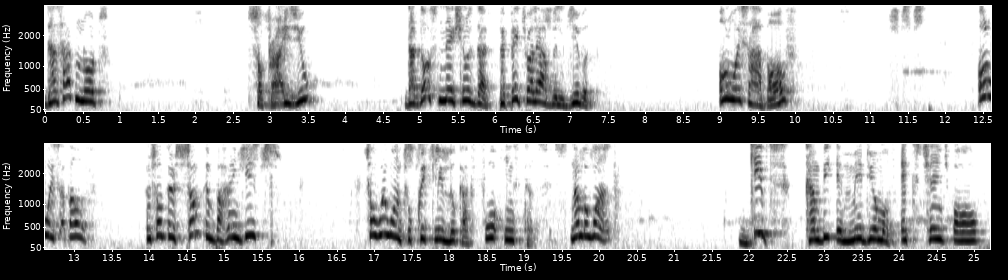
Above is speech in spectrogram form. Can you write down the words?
Does that not surprise you? That those nations that perpetually have been given always are above? Always above. And so there's something behind gifts. So we want to quickly look at four instances. Number one, gifts can be a medium of exchange of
